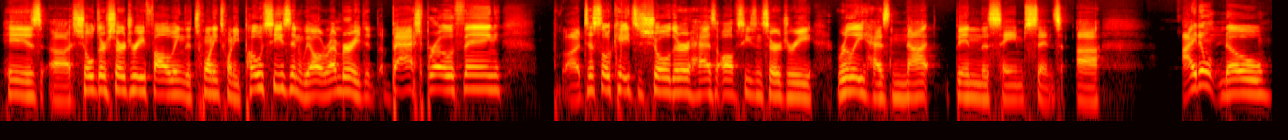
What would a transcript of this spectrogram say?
his uh, shoulder surgery following the 2020 postseason. We all remember he did the Bash Bro thing, uh, dislocates his shoulder, has offseason surgery, really has not been the same since. Uh, I don't know.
